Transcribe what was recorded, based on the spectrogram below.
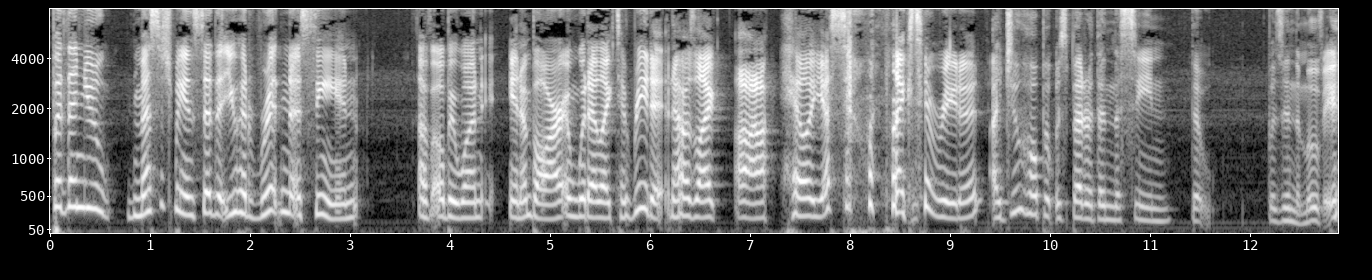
But then you messaged me and said that you had written a scene of Obi Wan in a bar, and would I like to read it? And I was like, ah, hell yes, I would like to read it. I do hope it was better than the scene that was in the movie.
